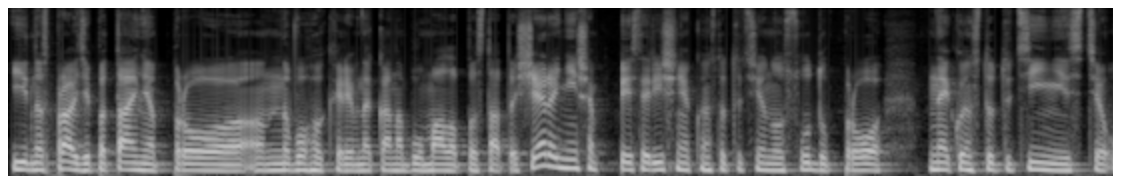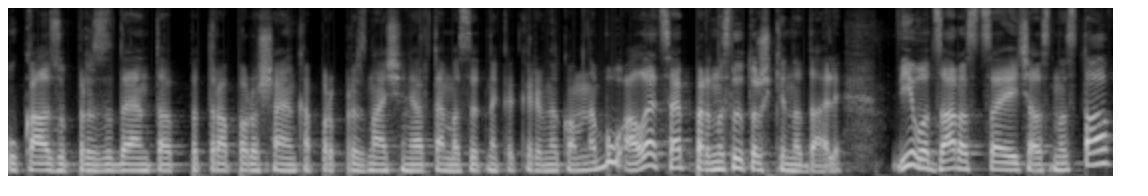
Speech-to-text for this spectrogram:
І насправді питання про ем, нового керівника набу мало постати ще раніше після рішення Конституційного суду про неконституційність указу президента Петра Порошенка про призначення Артема Ситника керівником набу, але це перенесли трошки надалі. І от зараз цей час настав.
